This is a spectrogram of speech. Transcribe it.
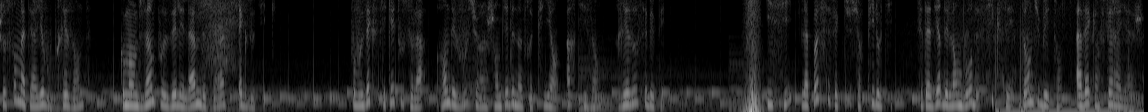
Chaussons Matériaux vous présente comment bien poser les lames de terrasse exotiques. Pour vous expliquer tout cela, rendez-vous sur un chantier de notre client artisan Réseau CBP. Ici, la pose s'effectue sur pilotis, c'est-à-dire des lambourdes fixées dans du béton avec un ferraillage.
